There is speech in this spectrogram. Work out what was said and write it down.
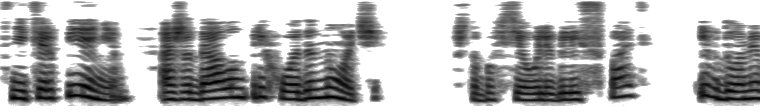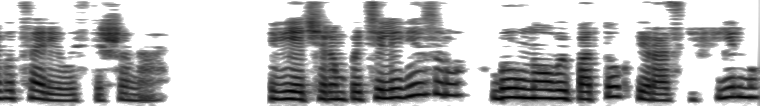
С нетерпением ожидал он прихода ночи, чтобы все улеглись спать, и в доме воцарилась тишина. Вечером по телевизору был новый поток пиратских фильмов,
